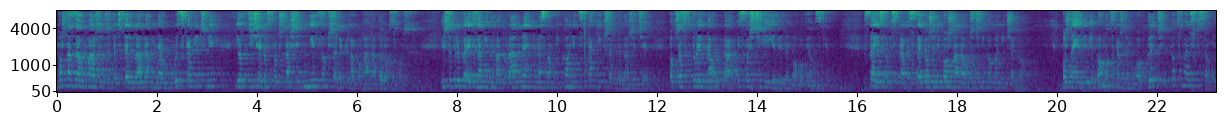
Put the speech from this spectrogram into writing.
Można zauważyć, że te cztery lata minęły błyskawicznie i od dzisiaj rozpoczyna się nieco przereklamowana dorosłość. Jeszcze tylko egzaminy maturalne i nastąpi koniec takiej przerwy na życie, podczas której nauka jest właściwie jedynym obowiązkiem. Zdaję sobie sprawę z tego, że nie można nauczyć nikogo niczego. Można jedynie pomóc każdemu odkryć to, co ma już w sobie.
